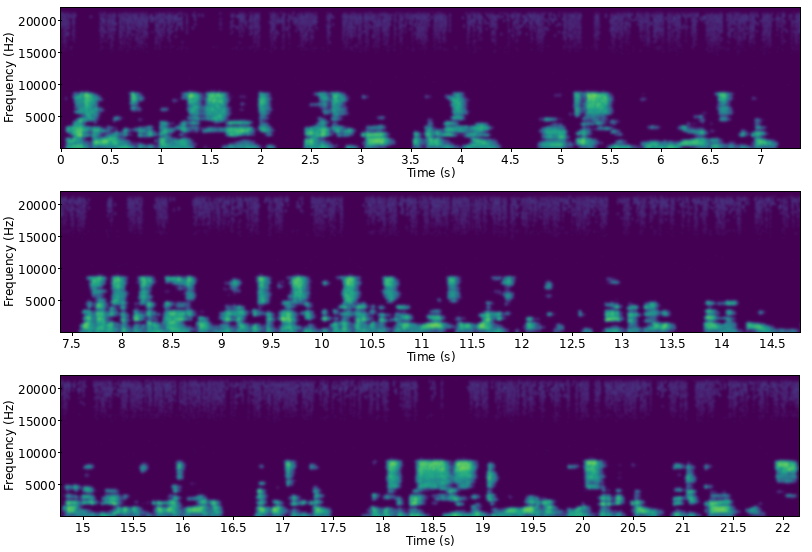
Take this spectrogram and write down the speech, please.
Então esse alargamento cervical não é suficiente para retificar aquela região, é, assim como o alargador cervical. Mas aí você pensa, eu não quero retificar a região. Você quer sim, porque quando essa lima descer lá no ápice, ela vai retificar a região. O taper dela vai aumentar o, o calibre e ela vai ficar mais larga na parte cervical. Então você precisa de um alargador cervical dedicado a isso.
